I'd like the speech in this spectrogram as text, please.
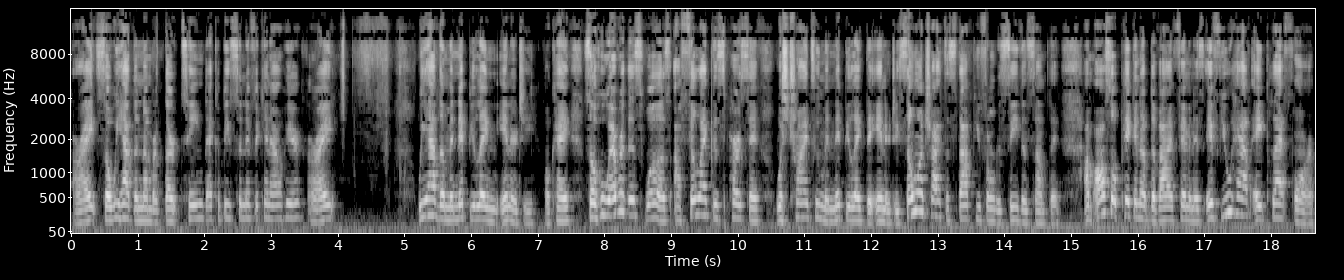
All right, so we have the number 13 that could be significant out here, all right? We have the manipulating energy, okay? So whoever this was, I feel like this person was trying to manipulate the energy. Someone tried to stop you from receiving something. I'm also picking up Divine Feminines. If you have a platform,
